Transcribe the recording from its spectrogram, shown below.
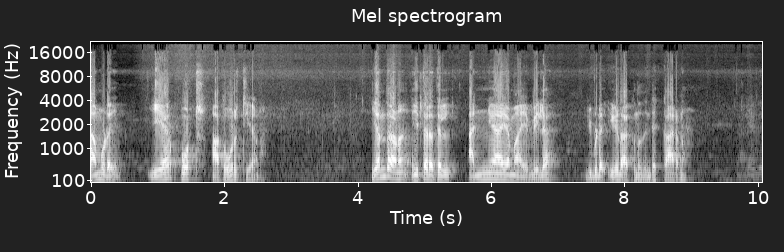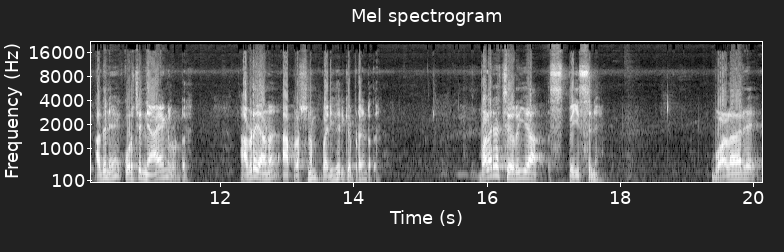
നമ്മുടെ എയർപോർട്ട് അതോറിറ്റിയാണ്. എന്താണ് ഇത്തരത്തിൽ അന്യായമായ വില ഇവിടെ ഈടാക്കുന്നതിന്റെ കാരണം? അതിന് കുറച്ച് ന്യായങ്ങളുണ്ട്. അവിടെയാണ് ആ പ്രശ്നം പരിഹരിക്കപ്പെടേണ്ടത്. വളരെ ചെറിയ സ്പേസിന് വളരെ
